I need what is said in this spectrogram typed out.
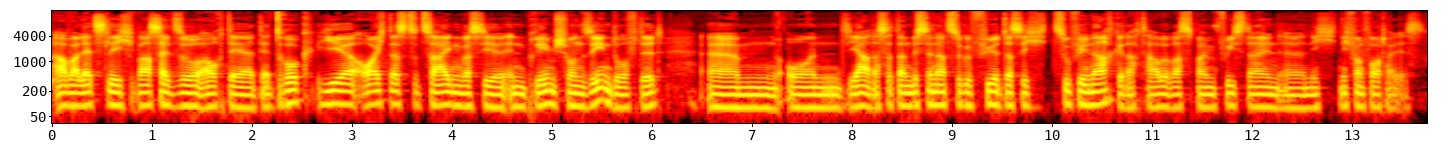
Aber letztlich war es halt so auch der, der Druck, hier euch das zu zeigen, was ihr in Bremen schon sehen durftet. Ähm, und ja, das hat dann ein bisschen dazu geführt, dass ich zu viel nachgedacht habe, was beim Freestylen äh, nicht, nicht von Vorteil ist.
